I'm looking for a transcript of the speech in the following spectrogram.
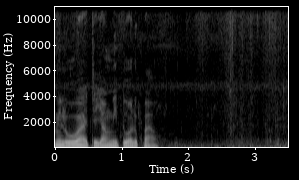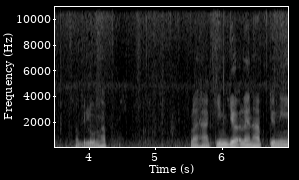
ไม่รู้ว่าจะยังมีตัวหรือเปล่าเราไปลุ้นครับเราหากินเยอะเลยนะครับจุดนี้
